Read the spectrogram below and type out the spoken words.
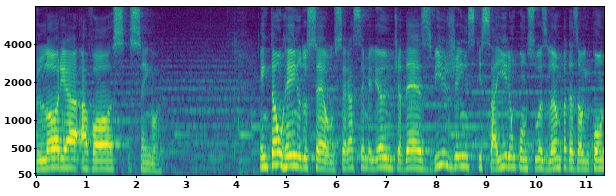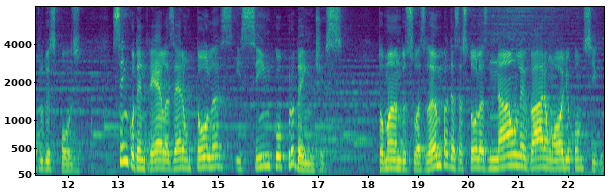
Glória a vós, Senhor. Então o reino dos céus será semelhante a dez virgens que saíram com suas lâmpadas ao encontro do esposo. Cinco dentre elas eram tolas e cinco prudentes. Tomando suas lâmpadas, as tolas não levaram óleo consigo.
